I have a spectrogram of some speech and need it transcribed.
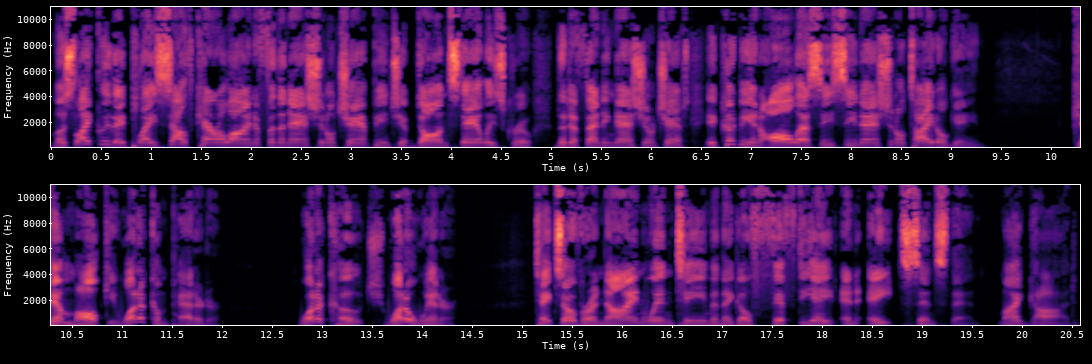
Most likely they play South Carolina for the national championship. Dawn Staley's crew, the defending national champs. It could be an all SEC national title game. Kim Mulkey, what a competitor. What a coach. What a winner. Takes over a nine win team and they go 58 and 8 since then. My God.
